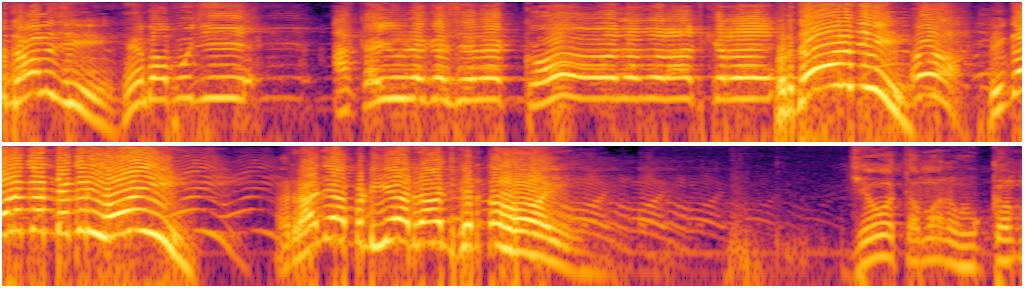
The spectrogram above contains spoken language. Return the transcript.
પ્રધાનજી. હે બાપુજી આ કયું નગર છે રે કોણ રાજ કરે? પ્રધાનજી. વિકલગઢ નગરી હોય. રાજા પઢિયા રાજ કરતા હોય. જેવો તમારો હુકમ.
